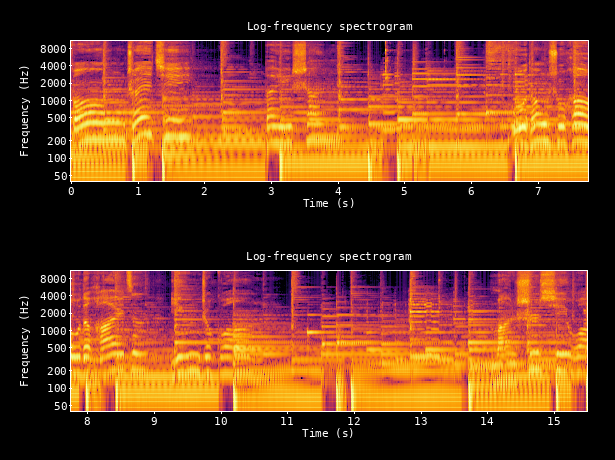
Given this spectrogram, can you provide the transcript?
风吹起北山，成熟后的孩子迎着光，满是希望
